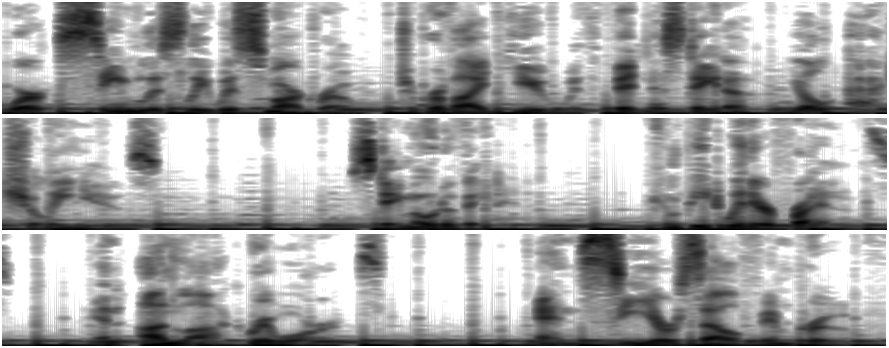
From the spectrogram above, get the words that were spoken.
works seamlessly with SmartRope to provide you with fitness data you'll actually use. Stay motivated, compete with your friends, and unlock rewards. And see yourself improve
